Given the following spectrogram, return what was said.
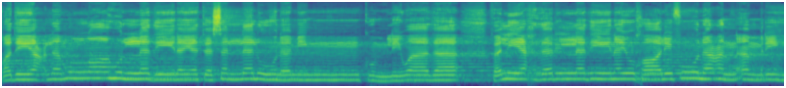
قد يعلم الله الذين يتسللون منكم لواذا. فليحذر الذين يخالفون عن أمره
